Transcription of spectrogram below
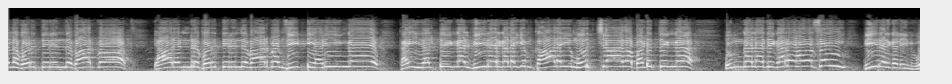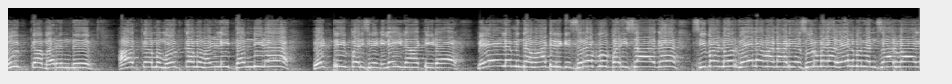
என பொறுத்திருந்து பார்ப்போம். யாரென்று பொறுத்திருந்து பார்ப்போம் சீட்டி அடியுங்கள். கை தட்டுங்கள் வீரர்களையும் காலையும் உற்சாகப்படுத்துங்க உங்களது கரவோசை வீரர்களின் ஊக்க மருந்து. ஆக்கமும் ஊக்கமும் அள்ளி தந்திட வெற்றி பரிசினை நிலைநாட்டிட. மேலும் இந்த மாட்டிற்கு சிறப்பு பரிசாக சிவனூர் வேலவனாடிய சுருமையார் வேல்முருகன் சார்பாக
